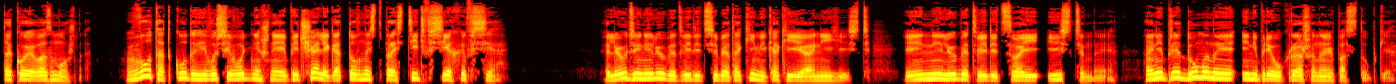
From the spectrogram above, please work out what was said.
«Такое возможно. Вот откуда его сегодняшняя печаль и готовность простить всех и вся. Люди не любят видеть себя такими, какие они есть, и не любят видеть свои истинные, а не придуманные и неприукрашенные поступки.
